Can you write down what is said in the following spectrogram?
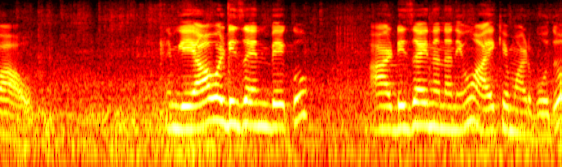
ವಾವ್. ನಿಮಗೆ ಯಾವ ಡಿಸೈನ್ ಬೇಕು ಆ ಡಿಸೈನನ್ನು ನೀವು ಆಯ್ಕೆ ಮಾಡ್ಬೋದು.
